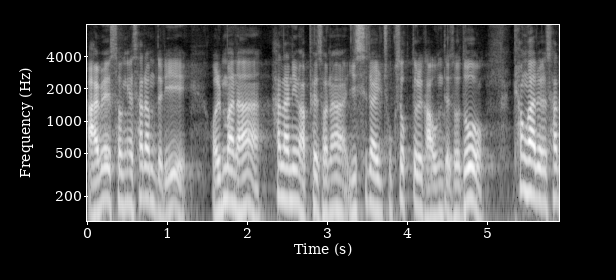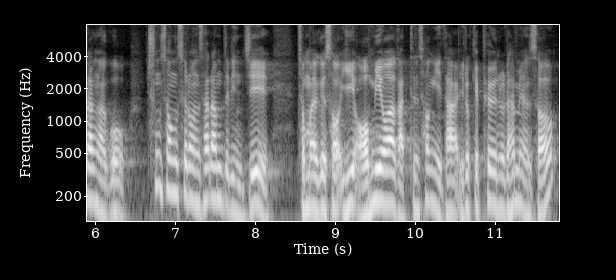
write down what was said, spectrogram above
아벨성의 사람들이 얼마나 하나님 앞에서나 이스라엘 족속들 가운데서도 평화를 사랑하고 충성스러운 사람들인지 정말 그래서 이 어미와 같은 성이다 이렇게 표현을 하면서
